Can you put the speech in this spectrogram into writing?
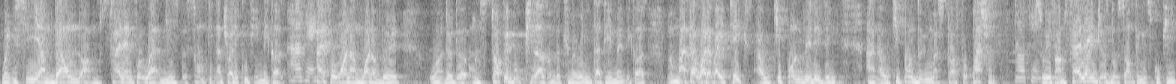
when you see me I'm down, I'm silent for a while means there's something actually cooking because Okay. I for one I'm one of the one of the, the unstoppable pillars of the Cameroon entertainment because no matter whatever it takes, I will keep on releasing and I will keep on doing my stuff for passion. Okay. So if I'm silent, just know something is cooking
